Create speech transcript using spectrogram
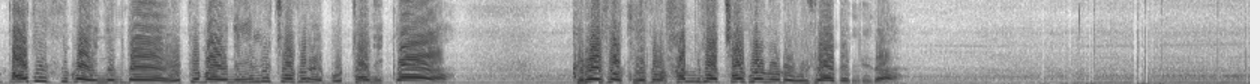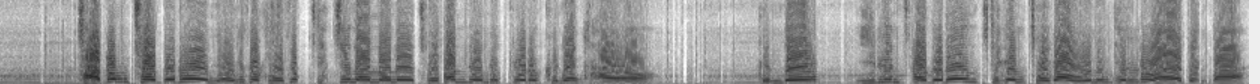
빠질 수가 있는데 오토바이는 1, 2차선을 못 하니까 그래서 계속 3, 4차선으로 오셔야 됩니다. 자동차들은 여기서 계속 직진하면은 제3연육교로 그냥 가요. 근데 이륜 차들은 지금 제가 오는 길로 와야 된다.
